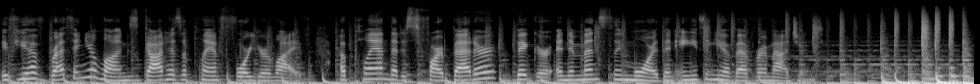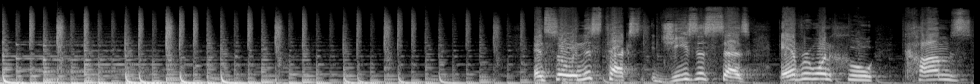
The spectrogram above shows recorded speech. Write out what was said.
If you have breath in your lungs, God has a plan for your life, a plan that is far better, bigger, and immensely more than anything you have ever imagined. And so in this text, Jesus says, Everyone who comes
